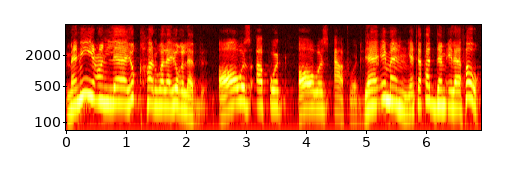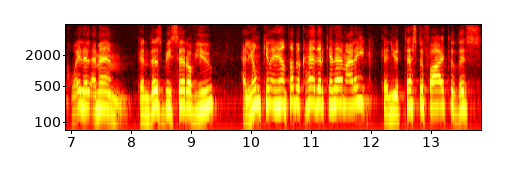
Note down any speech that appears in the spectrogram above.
منيع لا يقهر ولا يغلب Always upward, always outward. دائما يتقدم إلى فوق وإلى الأمام Can this be said of you? هل يمكن أن ينطبق هذا الكلام عليك؟ Can you testify to this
